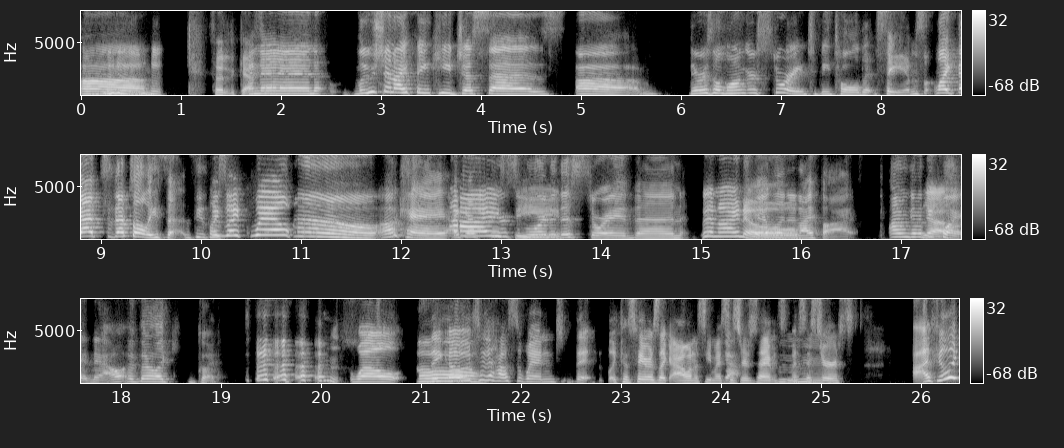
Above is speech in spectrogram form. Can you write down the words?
Um, so did Cassian. And then Lucien, I think he just says, um, there is a longer story to be told, it seems. Like that's that's all he says. He's like, He's like well, oh, okay. I guess there's see. more to this story than than I know. Than I thought. I'm gonna be yeah. quiet now. If they're like, good. Mm, well, oh. they go to oh. the House of Wind that like because Feyre's like, I want to see my yeah. sisters. I haven't seen mm-hmm. my sisters. I feel like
